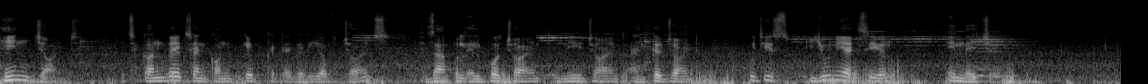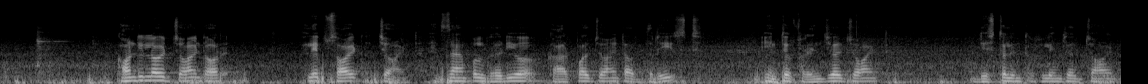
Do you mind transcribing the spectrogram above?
Hinge joint, it's a convex and concave category of joints, example elbow joint, knee joint, ankle joint, which is uniaxial in nature. Condyloid joint or ellipsoid joint, example radiocarpal joint of the wrist, interphalangeal joint, distal interphalangeal joint,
